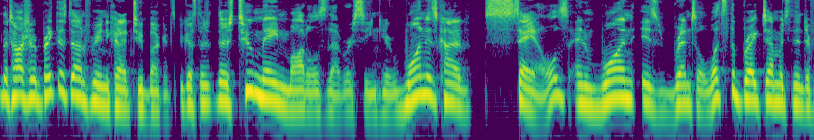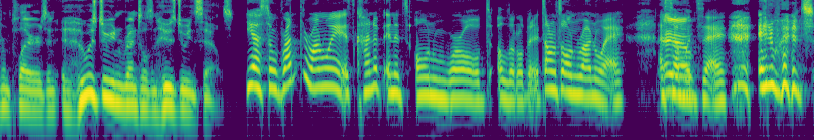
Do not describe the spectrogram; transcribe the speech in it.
Natasha, break this down for me into kind of two buckets because there's, there's two main models that we're seeing here. One is kind of sales and one is rental. What's the breakdown between the different players and who's doing rentals and who's doing sales? Yeah, so Rent the Runway is kind of in its own world a little bit. It's on its own runway, as I some know. would say, in which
